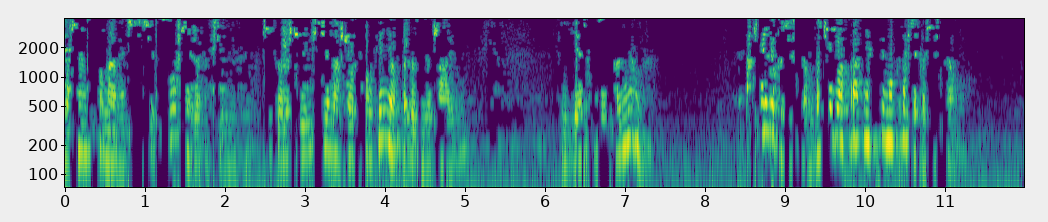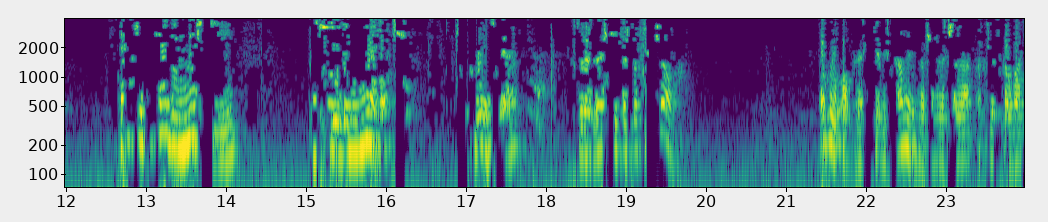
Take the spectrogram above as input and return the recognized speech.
Zacząłem zastanawiać się, słusznie, że tak się nie. Czy to rzeczywiście nasze odstąpienie od tego zwyczaju jest uzasadnione. Dlaczego to się stało? Dlaczego akurat w tym okresie to się stało? Jakie wtedy myśli zaczęły dominować ludzie, które weszły też do. To był okres, kiedy Stany Zjednoczone zaczęły akceptować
